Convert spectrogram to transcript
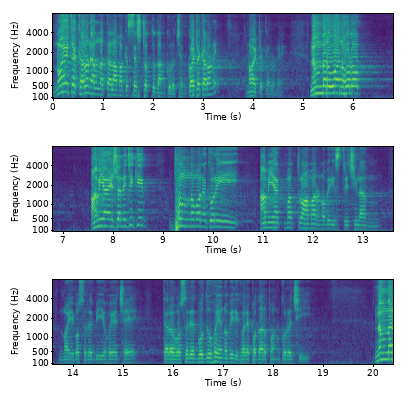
নয়টা কারণে আল্লাহ তালা আমাকে শ্রেষ্ঠত্ব দান করেছেন। কয়টা কারণে? নয়টা কারণে। নাম্বার ওয়ান হলো, আমি আয়েশা নিজেকে ধন্য মনে করি? আমি একমাত্র আমার নবীর স্ত্রী ছিলাম। নয় বছরে বিয়ে হয়েছে, তেরো বছরে বধূ হয়ে নবীর ঘরে পদার্পণ করেছি। নাম্বার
